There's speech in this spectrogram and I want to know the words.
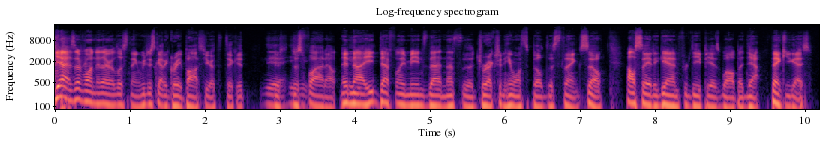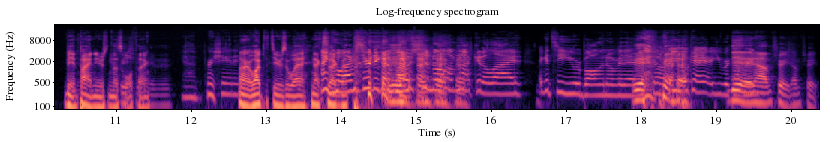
yeah, as everyone there listening, we just got a great boss here at the ticket. Yeah, just, he- just flat out, and uh, he definitely means that, and that's the direction he wants to build this thing. So I'll say it again for DP as well. But yeah, thank you guys being pioneers in this whole thing. it, man. Yeah, appreciate it. All right, wipe the tears away. Next I know segment. I'm starting to get emotional. I'm not gonna lie. I could see you were bawling over there. Yeah. So are you okay? Are you recovered? Yeah, no, I'm straight. I'm straight.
